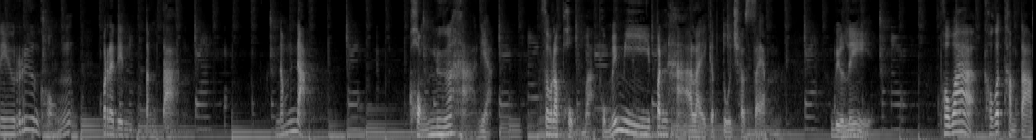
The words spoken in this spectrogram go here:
ในเรื่องของประเด็นต่างๆ น้ำหนักของเนื้อหาเนี่ย สำหรับผมอะผมไม่มีปัญหาอะไรกับตัวชาแซมบิลลี่เพราะว่าเขาก็ทำตาม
